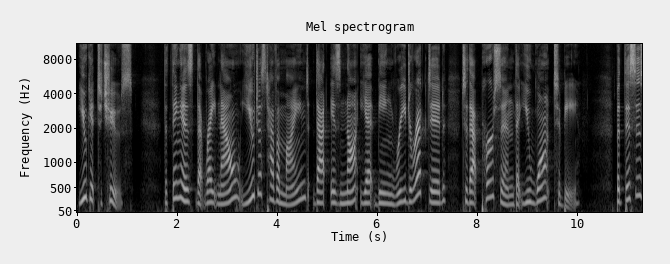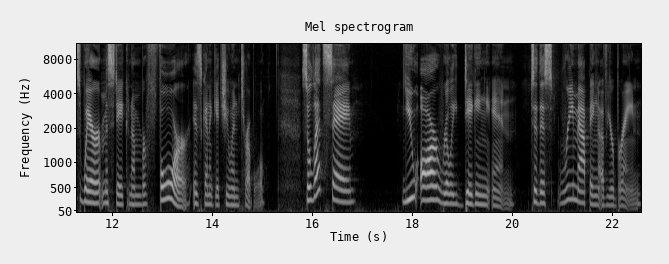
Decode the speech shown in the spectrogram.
You get to choose. The thing is that right now, you just have a mind that is not yet being redirected to that person that you want to be. But this is where mistake number four is going to get you in trouble. So let's say you are really digging in to this remapping of your brain.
